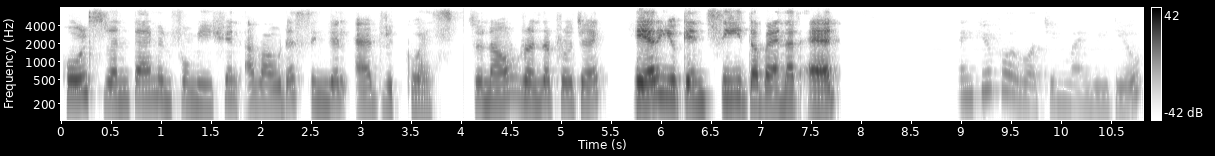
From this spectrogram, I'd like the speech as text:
holds runtime information about a single ad request. So now run the project. Here you can see the banner ad. Thank you for watching my video.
